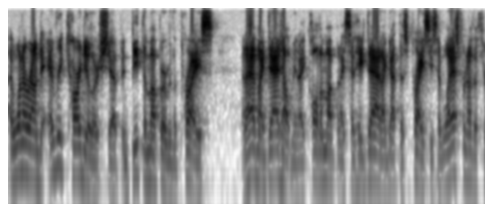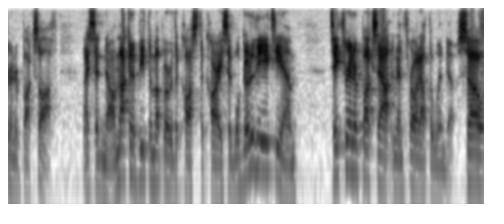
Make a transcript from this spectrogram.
I went around to every car dealership and beat them up over the price. And I had my dad help me. And I called him up and I said, "Hey, Dad, I got this price." He said, "Well, ask for another 300 bucks off." And I said, "No, I'm not going to beat them up over the cost of the car." He said, "Well, go to the ATM, take 300 bucks out, and then throw it out the window." So,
